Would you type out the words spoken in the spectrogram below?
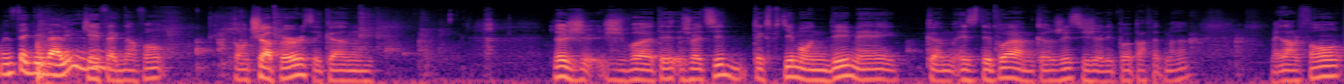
Il m'a dit, avec des valises. Ok, hein? fait que dans le fond, ton chopper, c'est comme. Là, je, je, vais je vais essayer de t'expliquer mon idée, mais comme, n'hésitez pas à me corriger si je l'ai pas parfaitement. Mais dans le fond,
